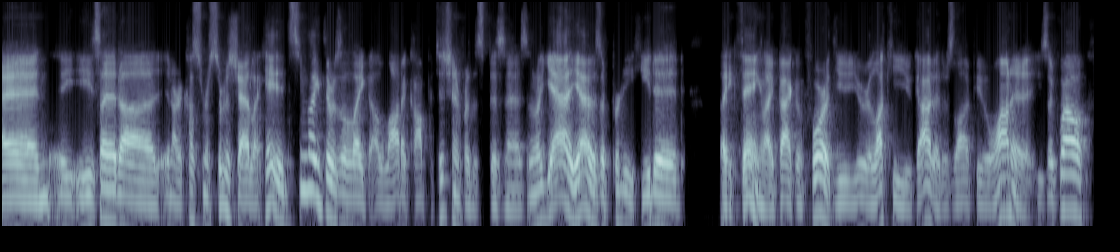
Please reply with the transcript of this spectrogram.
And he said uh, in our customer service chat like hey it seemed like there was a, like a lot of competition for this business. And I'm like yeah yeah it was a pretty heated like thing like back and forth. You, you were lucky you got it. There's a lot of people wanted it. He's like well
